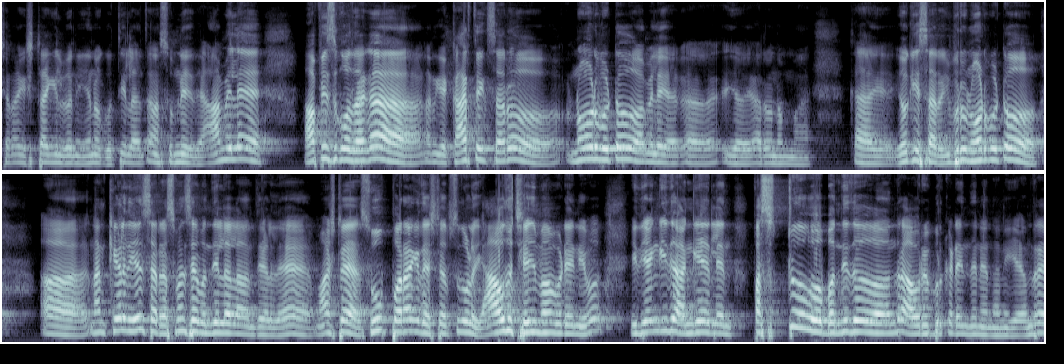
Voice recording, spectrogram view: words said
ಚೆನ್ನಾಗಿ ಇಷ್ಟ ಆಗಿಲ್ವೇನೋ ಏನೋ ಗೊತ್ತಿಲ್ಲ ಅಂತ ನಾನು ಸುಮ್ಮನೆ ಇದ್ದೆ. ಆಮೇಲೆ ಆಫೀಸ್ಗೆ ಹೋದಾಗ ನನಗೆ ಕಾರ್ತಿಕ್ ಸಾರು ನೋಡ್ಬಿಟ್ಟು ಆಮೇಲೆ ಯಾರು ನಮ್ಮ ಯೋಗಿ ಸರ್ ಇಬ್ಬರು ನೋಡ್ಬಿಟ್ಟು ನಾನು ಕೇಳಿದೆ, ಏನು ಸರ್ ರೆಸ್ಪಾನ್ಸೇ ಬಂದಿಲ್ಲಲ್ಲ? ಅಂತ ಹೇಳಿದೆ, ಮಾಸ್ಟ್ರೇ ಸೂಪರಾಗಿದೆ ಸ್ಟೆಪ್ಸ್ಗಳು ಯಾವುದು ಚೇಂಜ್ ಮಾಡಿಬಿಡಿ ನೀವು. ಇದು ಹೆಂಗಿದೆ, ಹಂಗೆ ಇರಲಿ ಅಂತ. ಫಸ್ಟು ಬಂದಿದ್ದು ಅಂದರೆ ಅವರಿಬ್ಬರ ಕಡೆಯಿಂದನೇ ನನಗೆ. ಅಂದರೆ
